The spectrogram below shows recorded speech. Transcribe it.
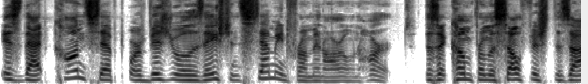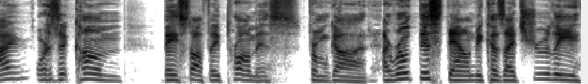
is that concept or visualization stemming from in our own heart? Does it come from a selfish desire or does it come based off a promise from God. I wrote this down because I truly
